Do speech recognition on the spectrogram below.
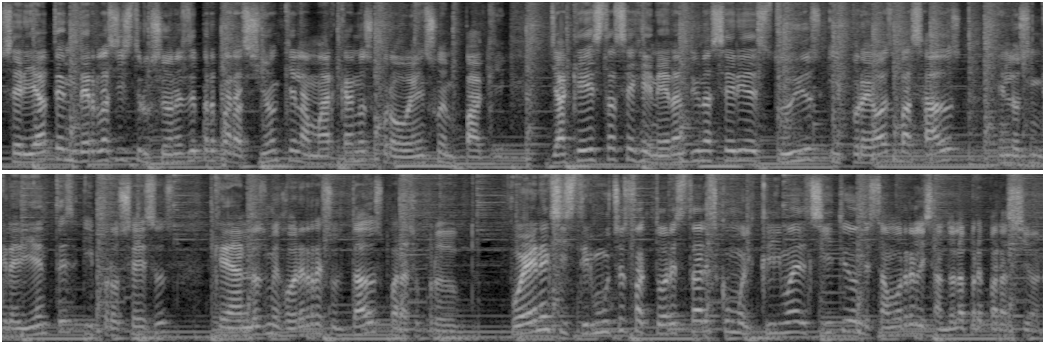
sería atender las instrucciones de preparación que la marca nos provee en su empaque, ya que éstas se generan de una serie de estudios y pruebas basados en los ingredientes y procesos que dan los mejores resultados para su producto. Pueden existir muchos factores tales como el clima del sitio donde estamos realizando la preparación.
